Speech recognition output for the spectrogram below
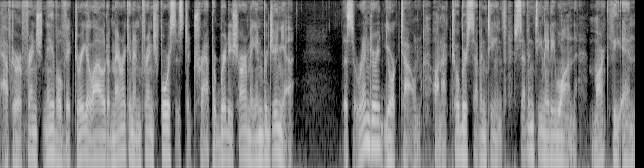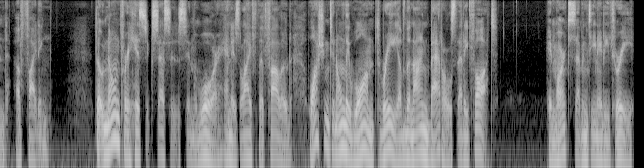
after a French naval victory allowed American and French forces to trap a British army in Virginia. The surrender at Yorktown on October 17, 1781, marked the end of fighting. Though known for his successes in the war and his life that followed, Washington only won three of the nine battles that he fought. In March 1783,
